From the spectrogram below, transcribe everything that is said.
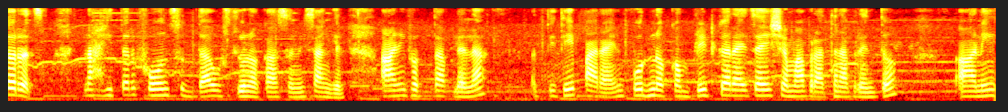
तरच. नाहीतर फोनसुद्धा उचलू नका असं मी सांगेल आणि फक्त आपल्याला तिथे पारायण पूर्ण कंप्लीट करायचं आहे क्षमा प्रार्थनापर्यंत. आणि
